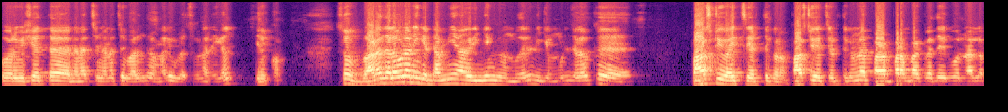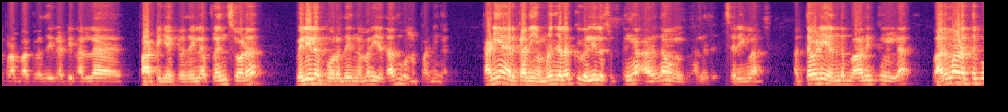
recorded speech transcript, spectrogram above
ஒரு விஷயத்த நினைச்சு நினைச்சு வருந்துற மாதிரி உள்ள சூழ்நிலைகள் இருக்கும். ஸோ மனதளவுல நீங்க டம்மி ஆகுறீங்கிற முதல்ல நீங்க முடிஞ்ச அளவுக்கு பாசிட்டிவ் வைட்ஸ் எடுத்துக்கணும். பாசிட்டிவ் வைட்ஸ் எடுத்துக்கணும்னா படம் படம் பார்க்கறது ஒரு நல்ல படம் பார்க்கறது இல்லாட்டி நல்ல பாட்டு கேட்கறது இல்ல ஃப்ரெண்ட்ஸோட வெளியில போறது இந்த மாதிரி ஏதாவது ஒண்ணு பண்ணுங்க. தனியா இருக்காதீங்க. முடிஞ்ச அளவுக்கு வெளியில சுத்துங்க. அதுதான் உங்களுக்கு நல்லது. சரிங்களா? மற்றபடி எந்த பாதிப்பும் இல்லை. வருமானத்துக்கு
